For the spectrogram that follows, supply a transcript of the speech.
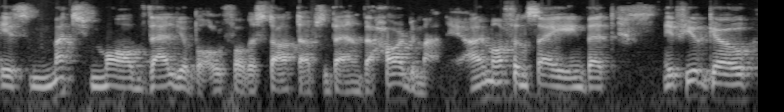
is much more valuable for the startups than the hard money. I'm often saying that if you go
